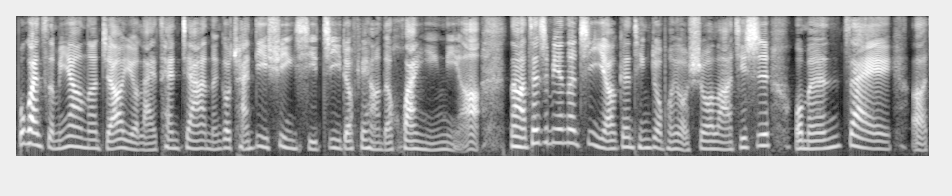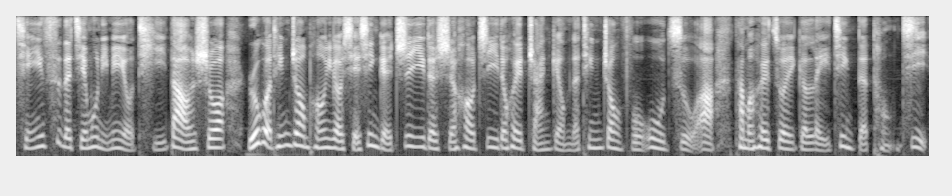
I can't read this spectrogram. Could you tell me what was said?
不管怎么样呢，只要有来参加，能够传递讯息，志毅都非常的欢迎你啊。那在这边呢，志毅也要跟听众朋友说了，其实我们在呃前一次的节目里面有提到说，如果听众朋友写信给志毅的时候，志毅都会转给我们的听众服务组啊，他们会做一个累进的统计。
